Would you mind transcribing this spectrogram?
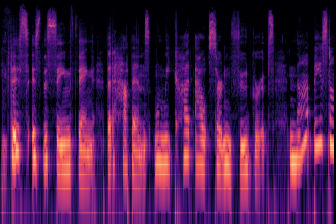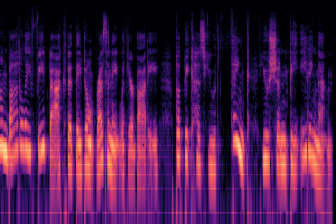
This is the same thing that happens when we cut out certain food groups, not based on bodily feedback that they don't resonate with your body, but because you think you shouldn't be eating them.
